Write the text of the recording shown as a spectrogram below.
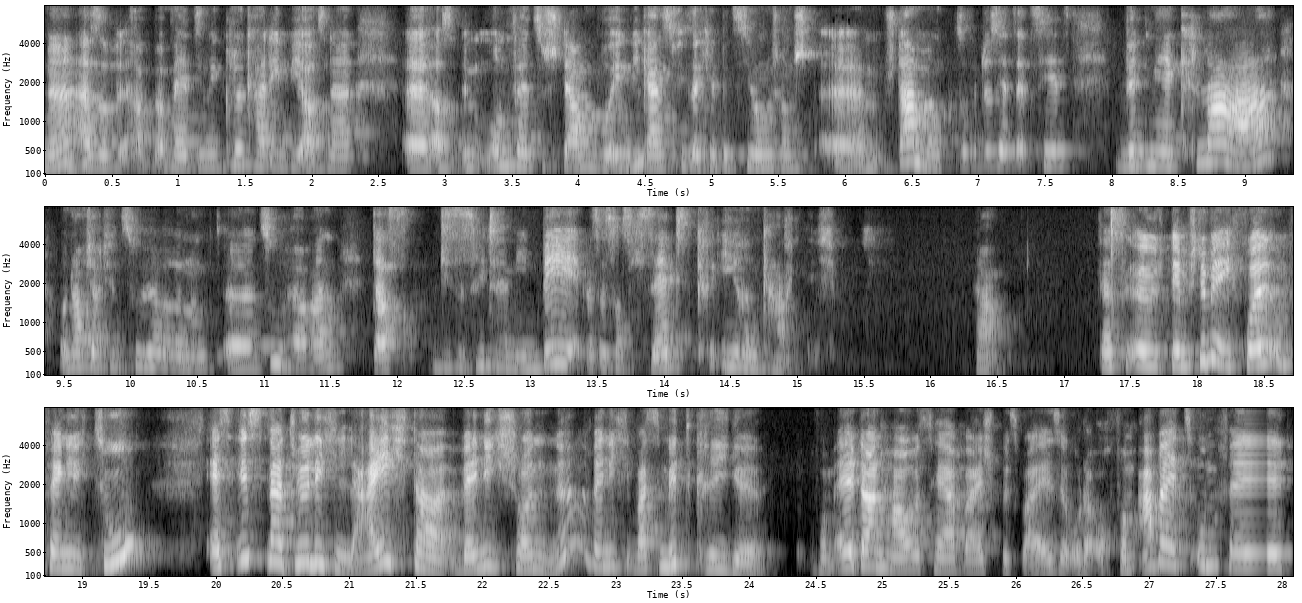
Ne? Mhm. Also ob, ob man jetzt irgendwie Glück hat, irgendwie aus einer äh, aus einem Umfeld zu stammen, wo irgendwie mhm. ganz viele solche Beziehungen schon ähm, stammen. Und so wie du es jetzt erzählst, wird mir klar und hoffe ich auch den Zuhörerinnen und äh, Zuhörern, dass dieses Vitamin B etwas ist, was ich selbst kreieren kann. Ja. Das, äh, dem stimme ich vollumfänglich zu. Es ist natürlich leichter, wenn ich schon, ne, wenn ich was mitkriege, vom Elternhaus her beispielsweise oder auch vom Arbeitsumfeld,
